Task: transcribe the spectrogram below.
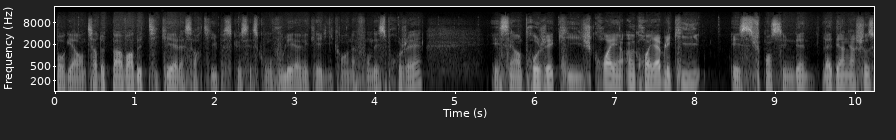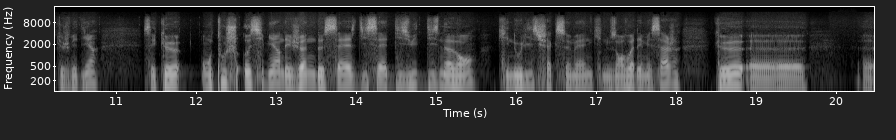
pour garantir de ne pas avoir de tickets à la sortie, parce que c'est ce qu'on voulait avec Ellie quand on a fondé ce projet. Et c'est un projet qui, je crois, est incroyable et qui, et je pense que c'est la dernière chose que je vais dire, c'est que on touche aussi bien des jeunes de 16, 17, 18, 19 ans qui nous lisent chaque semaine, qui nous envoient des messages, que euh, euh,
